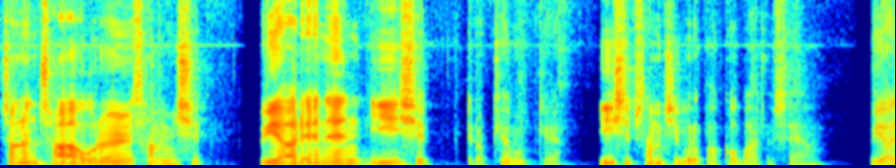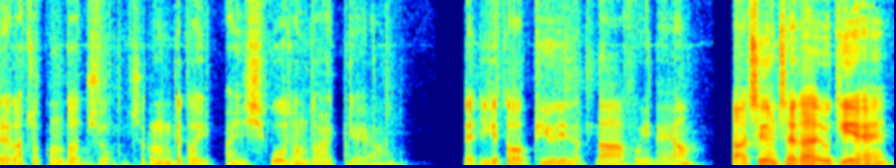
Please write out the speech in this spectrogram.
저는 좌우를 30, 위아래는 20 이렇게 해볼게요. 20, 30으로 바꿔봐 주세요. 위아래가 조금 더 줄, 줄는 게 더, 아니 15 정도 할게요. 네, 이게 더 비율이 나- 나아 보이네요. 자, 지금 제가 여기에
